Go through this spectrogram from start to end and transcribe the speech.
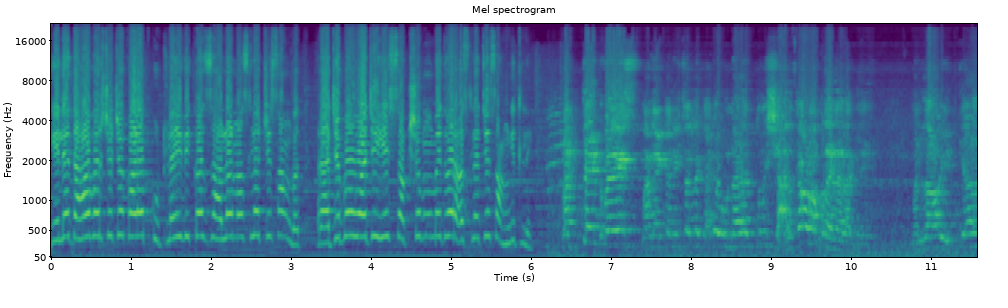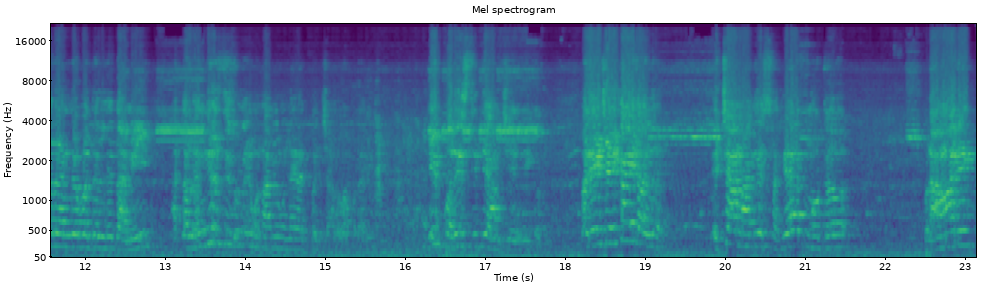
गेल्या दहा वर्षाच्या काळात कुठलाही विकास झाला नसल्याचे सांगत राजाभाऊ वाजे हे सक्षम उमेदवार असल्याचे सांगितले. प्रत्येक वेळेस मला एका विचारलं का उन्हाळ्यात तुम्ही शाल का वापरायला लागले. म्हणलं इतक्या वेळा रंग बदललेत आम्ही. आता रंगच दिसू नये म्हणून आम्ही उन्हाळ्यात पण शाल वापरायला ही परिस्थिती आमची यांनी करून पण हे जे काय झालं याच्या मागे सगळ्यात मोठं प्रामाणिक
